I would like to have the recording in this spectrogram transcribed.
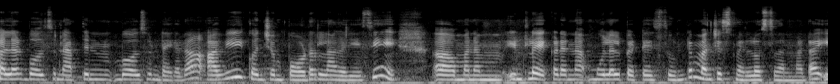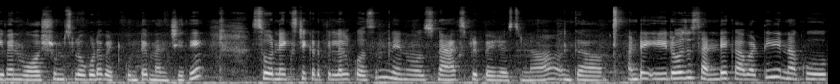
కలర్ బాల్స్ నాప్తిన్ బాల్స్ ఉంటాయి కదా అవి కొంచెం పౌడర్ లాగా చేసి మనం ఇంట్లో ఎక్కడైనా మూలలు పెట్టేస్తుంటే మంచి స్మెల్ వస్తుంది అనమాట ఈవెన్ వాష్రూమ్స్లో కూడా పెట్టుకుంటే మంచిది. సో నెక్స్ట్ ఇక్కడ పిల్లల కోసం నేను స్నాక్స్ ప్రిపేర్ చేస్తున్నా. ఇంకా అంటే ఈరోజు సండే కాబట్టి నాకు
